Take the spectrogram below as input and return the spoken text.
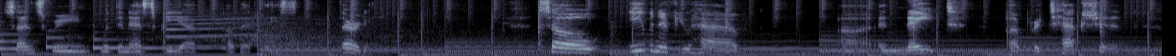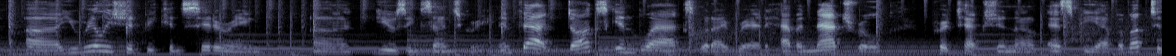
sunscreen with an SPF of at least 30. So, even if you have uh, innate uh, protection, uh, you really should be considering uh, using sunscreen. In fact, dark skinned blacks, what I read, have a natural protection of SPF of up to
